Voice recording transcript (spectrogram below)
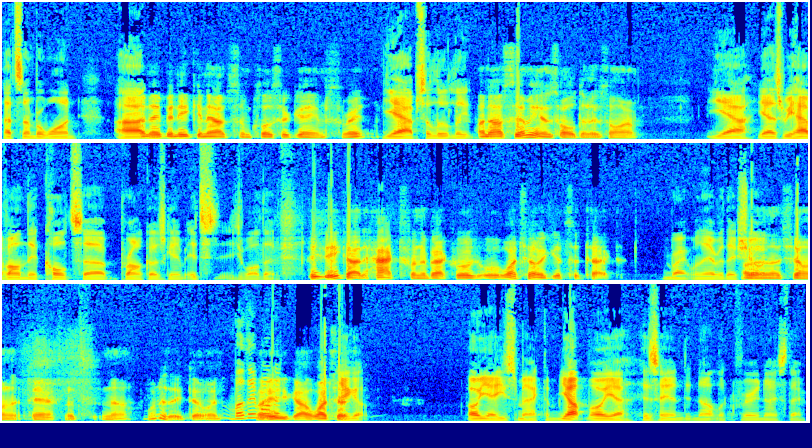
That's number one. Uh, and they've been eking out some closer games, right? yeah, absolutely. Oh, now Simeon's holding his arm. Yeah, yeah, as we have on the Colts uh, Broncos game. It's well, the, He he got hacked from the back. Watch how he gets attacked. right whenever they show Oh, they're it. not showing it. Yeah, that's no. What are they doing? Well, they oh, wanna- here you go. Watch There it. Oh yeah, he smacked him. Yep. Oh yeah, his hand did not look very nice there.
